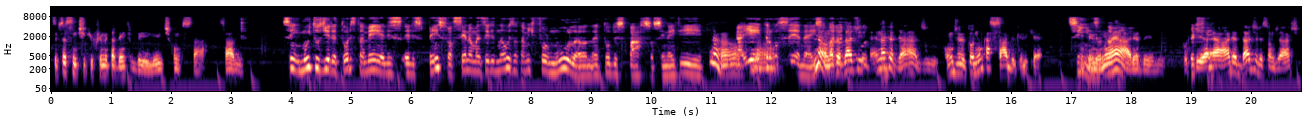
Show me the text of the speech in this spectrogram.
Você precisa sentir que o filme está dentro dele, ele te conquistar, sabe? Sim, muitos diretores também, eles, eles pensam a cena, mas eles não exatamente formulam né, todo o espaço, assim, né? E, não, aí não. entra você, né? Isso não, é na verdade, né? na verdade, um diretor nunca sabe o que ele quer. Sim? Não é a área dele. Porque Perfeito. É a área da direção de arte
